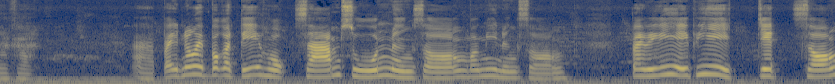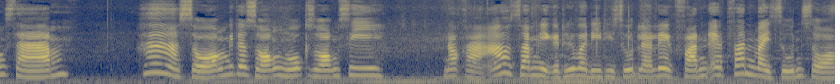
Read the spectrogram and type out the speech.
นะคะ อ่าไปน้อยปกติหกสามศูนย์หนึ่งสองบ่มีหนึ่งสองไปวิพี่เจ็ดสองสามห้าสองมิตรสองหกสองสี่เนาะค่ะ อ้าวซ้ำนี่ก็ถือว่าดีที่สุดแล้วเลขฟันแอดฟันไว้ศูนย์สอง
